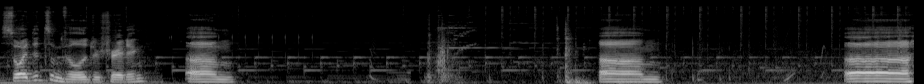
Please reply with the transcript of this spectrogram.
So I did some villager trading. Um. Um. Uh.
